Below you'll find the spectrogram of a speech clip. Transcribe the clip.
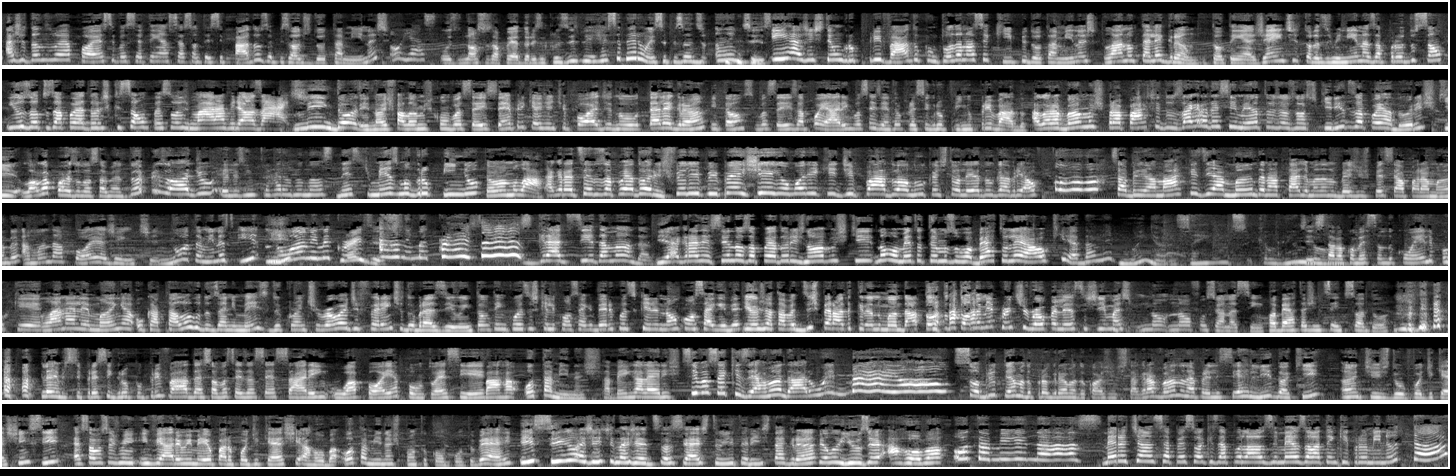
Ajudando no Apoia-se, você tem acesso antecipado aos episódios do Otaminas. Oh, yes! Os nossos apoiadores, inclusive, receberam esse episódio antes. e a gente tem um grupo privado com toda a nossa equipe do Otaminas lá no Telegram. Então tem a gente, todas as meninas, a produção e os outros apoiadores que são pessoas maravilhosas. Lindos! E nós falamos com vocês sempre que a gente pode no Telegram. Então, se vocês apoiarem, vocês entram para esse grupinho privado. Agora vamos para a parte dos agradecimentos aos nossos queridos apoiadores que logo após o lançamento do episódio, eles entraram no nosso neste mesmo grupinho. Então vamos lá. Agradecendo os apoiadores: Felipe Peixinho, Monique de Pádua, Lucas Toledo, Gabriel Flor, Sabrina Marques e Amanda Natália, mandando um beijo especial para Amanda. Amanda apoia a gente no Otaminas e, E? no Anime Crazes. Anime Crazes! Agradecida, Amanda. E agradecendo aos apoiadores novos que no momento temos o Roberto Leal, que é da Alemanha. Gente, que lindo. A gente estava conversando com ele porque lá na Alemanha o catálogo dos animes do Crunchyroll é diferente do Brasil. Então tem coisas que ele consegue ver e coisas que ele não consegue ver. E eu já tava desesperada querendo mandar todo, toda a minha Crunchyroll pra ele assistir, mas não, não funciona assim. Roberto, a gente sente sua dor. Lembre-se, para esse grupo privado é só vocês acessarem o apoia.se barra otaminas, tá bem, galera? Se você quiser mandar um e-mail sobre o tema do programa do qual a gente tá gravando, né, para ele ser lido aqui antes do podcast em si, é só vocês me enviarem um e-mail para o podcast otaminas.com.br e sigam a gente nas redes sociais, Twitter e Instagram pelo user arroba otaminas. Meruchan, se a pessoa quiser pular os e-mails, ela tem que ir pro minuto.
